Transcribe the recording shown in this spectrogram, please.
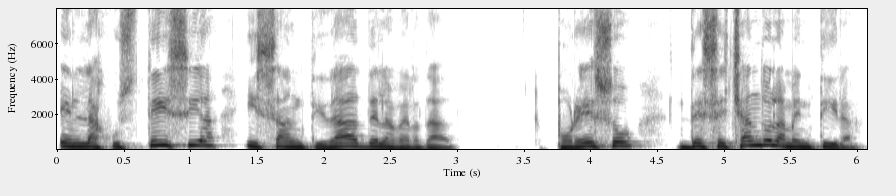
en la justicia y santidad de la verdad. Por eso, desechando la mentira,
